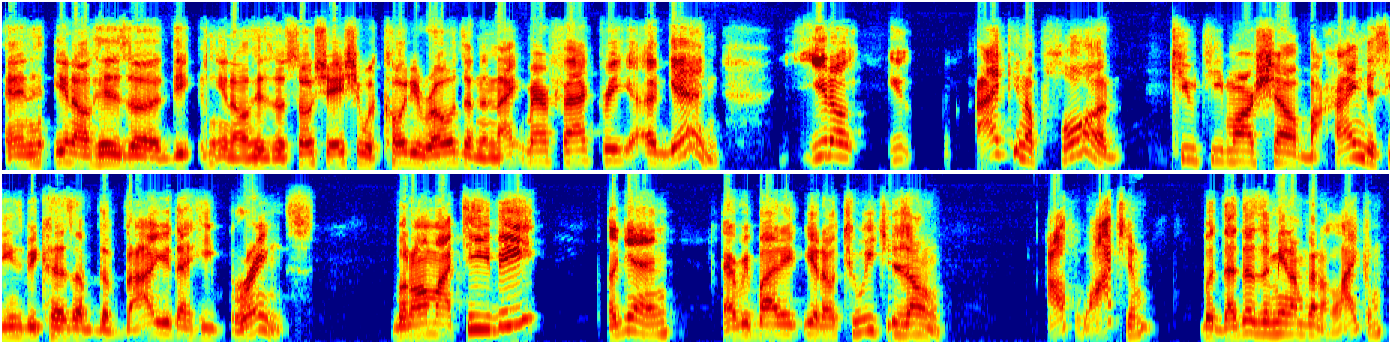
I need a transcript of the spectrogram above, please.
and you know his uh, d- you know his association with Cody Rhodes and the Nightmare Factory. Again, you know you I can applaud QT Marshall behind the scenes because of the value that he brings. But on my TV, again, everybody, you know, to each his own. I'll watch him, but that doesn't mean I'm going to like him.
